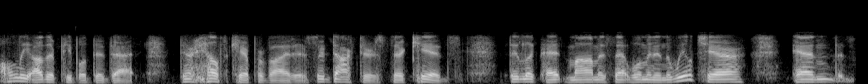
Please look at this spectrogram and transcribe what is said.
Only other people did that. They're healthcare providers, they're doctors, they're kids. They look at mom as that woman in the wheelchair, and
